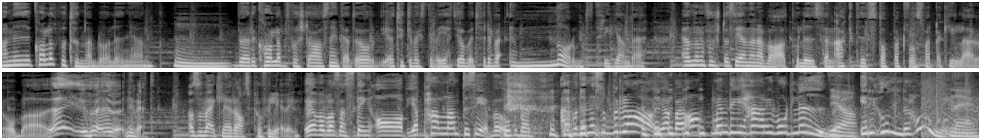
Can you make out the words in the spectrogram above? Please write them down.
Har ni kollat på Tunna blå linjen? Började kolla på första avsnittet och jag tyckte faktiskt det var jättejobbigt för det var enormt triggande. En av de första scenerna var att polisen aktivt stoppar två svarta killar och bara... Ni vet. Alltså verkligen rasprofilering. Jag var bara såhär, stäng av, jag pallar inte se. Och bara, "Alla bara, den är så bra! Jag bara, ja, men det är här i vårt liv. Ja. Är det underhållning? Nej.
